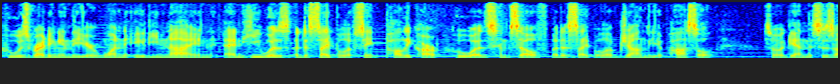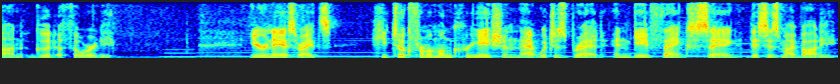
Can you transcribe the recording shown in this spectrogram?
who was writing in the year 189, and he was a disciple of St. Polycarp, who was himself a disciple of John the Apostle. So again, this is on good authority. Irenaeus writes, He took from among creation that which is bread, and gave thanks, saying, This is my body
